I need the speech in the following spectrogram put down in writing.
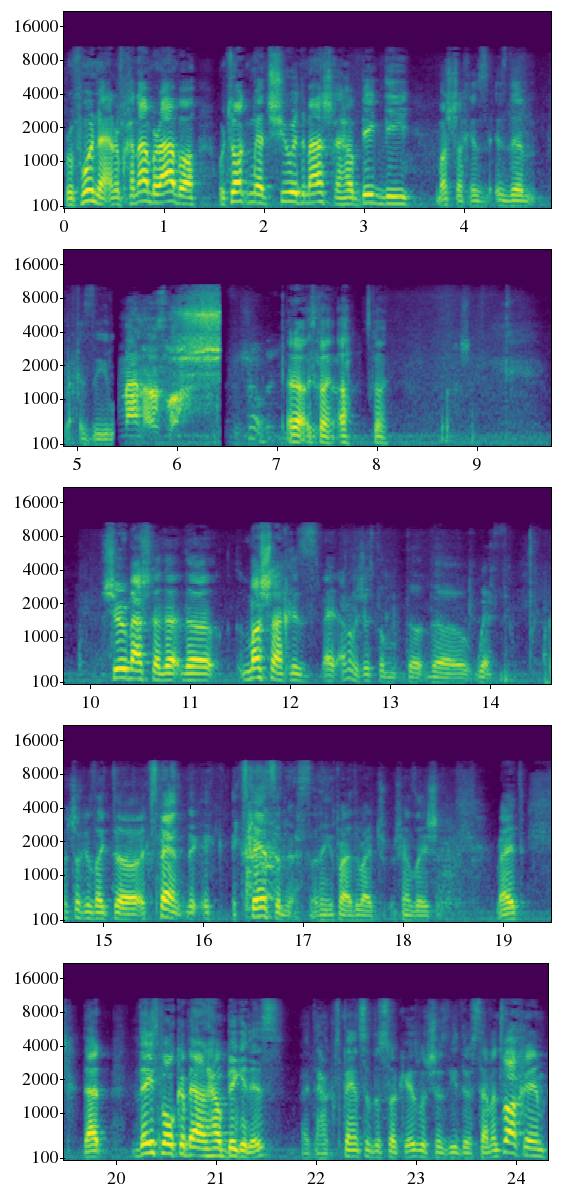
Rav Huna and Rav Chanan Barabba. We're talking about shiri b'mashcha. How big the mashach is, is the is the man sure. But No, it's going. Oh, it's going. Shir Mashka, the, the Mashach is, I don't know, it's just the, the, the width. Mashach is like the, expand, the expansiveness, I think is probably the right tr- translation. Right? That they spoke about how big it is, right? how expansive the sukkah is, which is either seven tvachim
